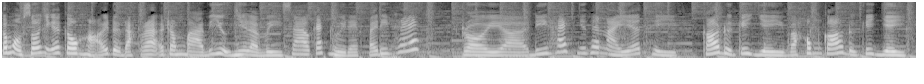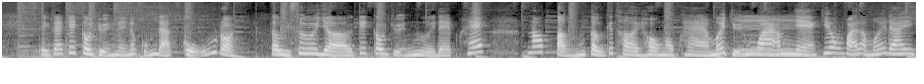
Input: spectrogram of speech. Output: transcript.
có một số những cái câu hỏi được đặt ra ở trong bài. Ví dụ như là vì sao các người đẹp phải đi hát rồi à, đi hát như thế này á, thì có được cái gì và không có được cái gì? Thiệt ra cái câu chuyện này nó cũng đã cũ rồi. Từ xưa giờ cái câu chuyện người đẹp hát nó tận từ cái thời hồ ngọc hà mới chuyển ừ. qua âm nhạc chứ không phải là mới đây.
